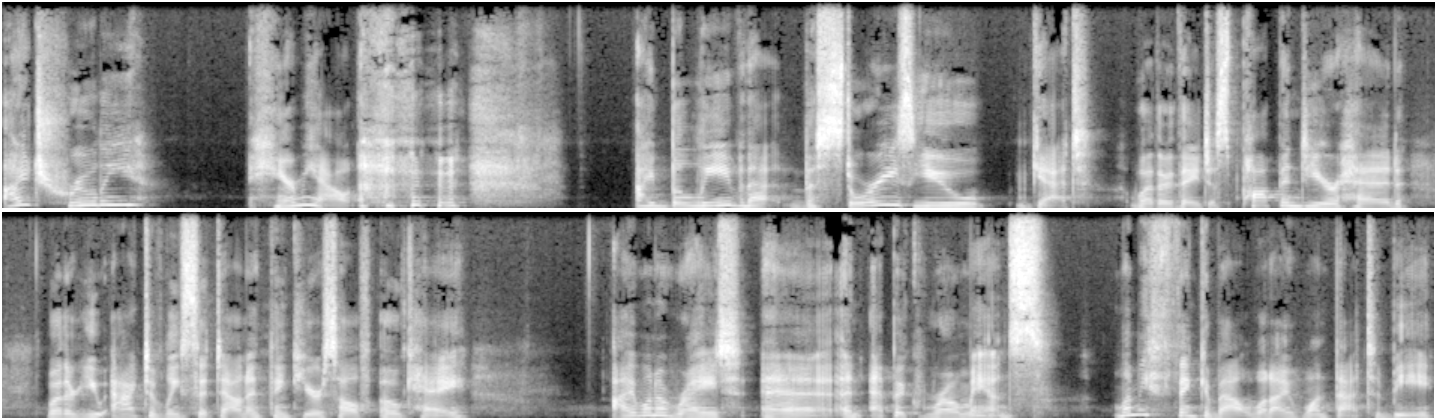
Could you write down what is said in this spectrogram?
I truly, hear me out. I believe that the stories you get, whether they just pop into your head, whether you actively sit down and think to yourself, okay, I want to write a, an epic romance. Let me think about what I want that to be,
